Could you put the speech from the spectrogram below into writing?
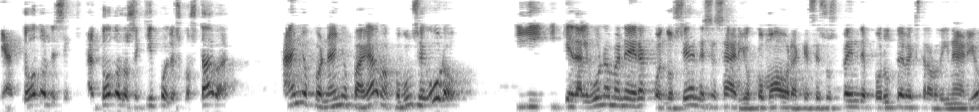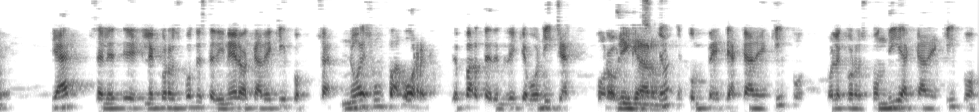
que a todos, a todos los equipos les costaba. Año con año pagaban como un seguro. Y, y, que de alguna manera, cuando sea necesario, como ahora que se suspende por un tema extraordinario, ya se le, eh, le, corresponde este dinero a cada equipo. O sea, no es un favor de parte de Enrique Bonilla, por obligación que compete a cada equipo o le correspondía a cada equipo.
